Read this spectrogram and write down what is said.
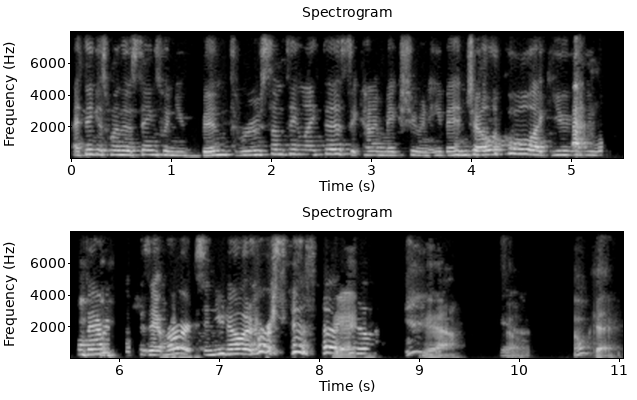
I think it's one of those things when you've been through something like this, it kind of makes you an evangelical, like you, you very much because it hurts, and you know it hurts. yeah. Yeah. yeah. So, okay.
